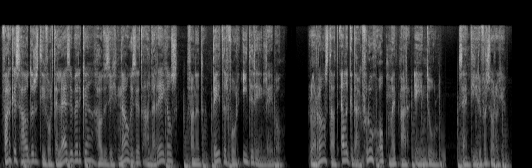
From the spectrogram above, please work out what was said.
Varkenshouders die voor de lijzen werken houden zich nauwgezet aan de regels van het Beter voor iedereen label. Laurent staat elke dag vroeg op met maar één doel: zijn dieren verzorgen.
